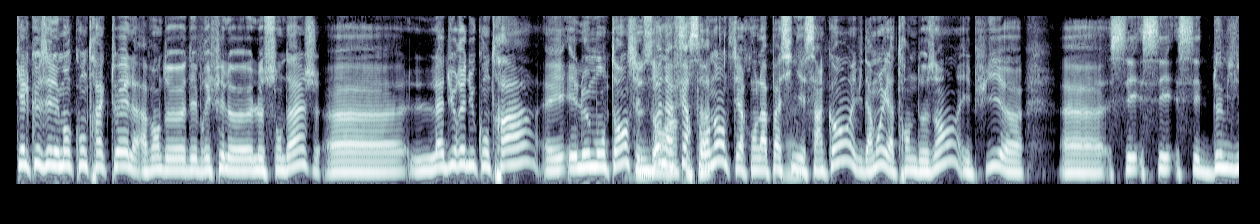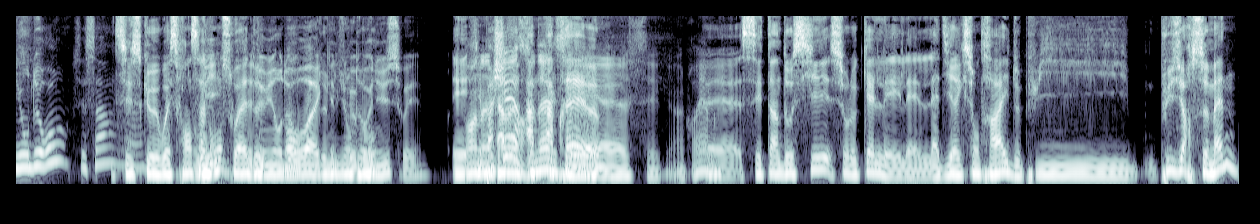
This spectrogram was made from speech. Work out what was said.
Quelques éléments contractuels avant de débriefer le, le sondage. Euh, la durée du contrat et, et le montant, c'est une bonne ans, hein, affaire pour Nantes. C'est-à-dire qu'on l'a pas signé 5 ans, évidemment, il a 32 ans. Et puis, euh, euh, c'est- c'est c'est 2 millions d'euros, c'est ça? C'est ce que West France Oui, annonce, ouais, c'est 2 millions d'euros avec 2 quelques bonus, oui. Et En c'est pas cher. Après, c'est euh, euh, incroyable. Euh, c'est un dossier sur lequel les- les- la direction travaille depuis plusieurs semaines.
